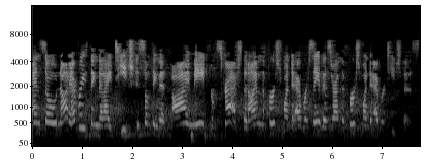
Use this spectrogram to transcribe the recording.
And so not everything that I teach is something that I made from scratch, that I'm the first one to ever say this or I'm the first one to ever teach this.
